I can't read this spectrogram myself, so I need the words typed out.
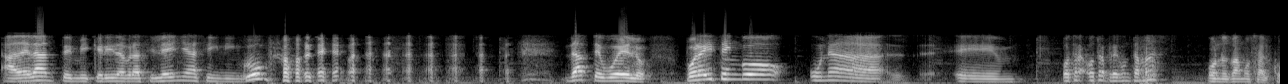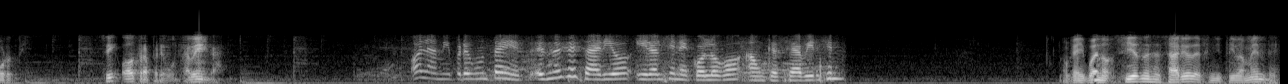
adelante mi querida brasileña sin ningún problema. Date vuelo. Por ahí tengo una eh, otra otra pregunta más o nos vamos al corte. Sí, otra pregunta, venga. Hola, mi pregunta es, ¿es necesario ir al ginecólogo aunque sea virgen? Ok, bueno, sí es necesario definitivamente.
